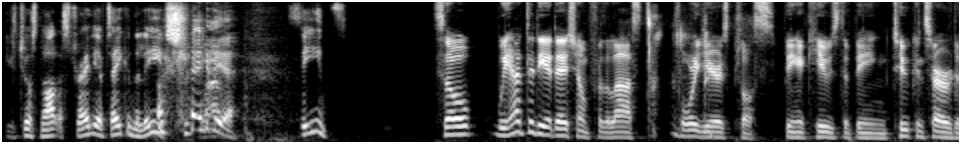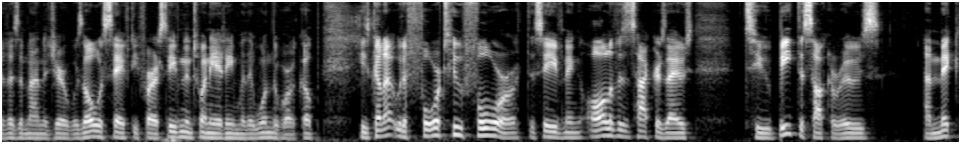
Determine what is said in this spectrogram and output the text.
He's just not. Australia have taken the lead. Australia. Scenes. So we had Didier Deschamps for the last four years plus being accused of being too conservative as a manager, was always safety first, even in 2018 when they won the World Cup. He's gone out with a 4 2 4 this evening, all of his attackers out to beat the Socceroos. And Mick,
